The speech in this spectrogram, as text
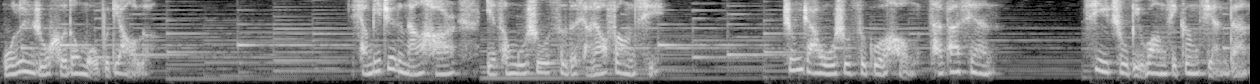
无论如何都抹不掉了。想必这个男孩也曾无数次的想要放弃，挣扎无数次过后，才发现，记住比忘记更简单，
